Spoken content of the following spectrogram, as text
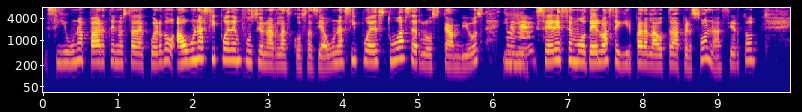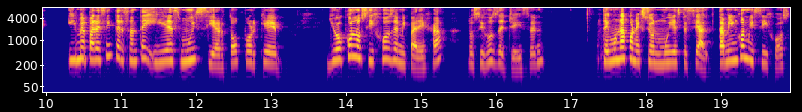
si una parte no está de acuerdo, aún así pueden funcionar las cosas y aún así puedes tú hacer los cambios y ser ese modelo a seguir para la otra persona, ¿cierto? Y me parece interesante y es muy cierto porque yo con los hijos de mi pareja, los hijos de Jason, tengo una conexión muy especial, también con mis hijos,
